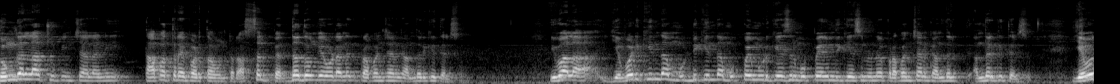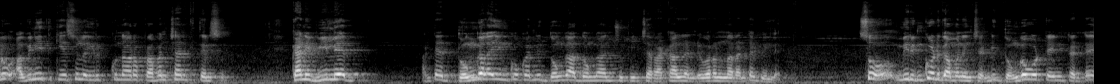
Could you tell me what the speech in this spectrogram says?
దొంగల్లా చూపించాలని తాపత్రయపడతా ఉంటారు. అస్సలు పెద్ద దొంగ ఎవడనేది ప్రపంచానికి అందరికీ తెలుసు. ఇవాళ ఎవడి కింద ముడ్డి కింద ముప్పై మూడు కేసులు ముప్పై ఎనిమిది కేసులు ఉన్నాయో ప్రపంచానికి అందరి అందరికీ తెలుసు. ఎవరు అవినీతి కేసులో ఇరుక్కున్నారో ప్రపంచానికి తెలుసు. కానీ వీళ్ళే అంటే దొంగలై ఇంకొకరిని దొంగ దొంగ అని చూపించే రకాలు ఎవరున్నారంటే వీళ్ళే. సో మీరు ఇంకోటి గమనించండి. దొంగ ఓటు ఏంటంటే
